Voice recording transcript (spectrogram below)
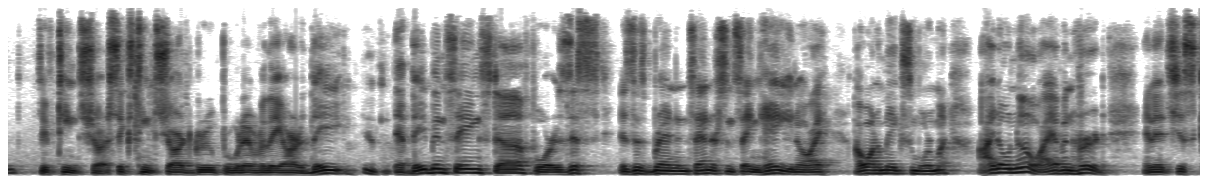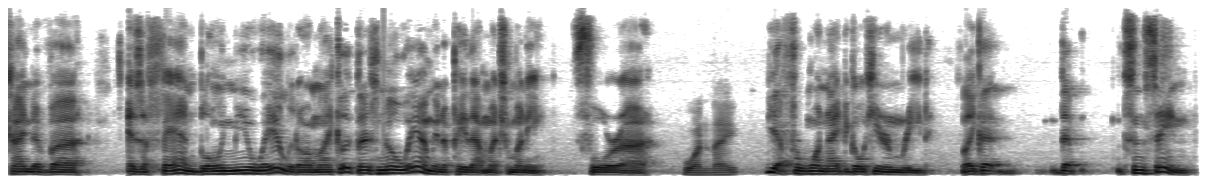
15th shard 16th shard group or whatever they are they have they been saying stuff or is this is this brandon sanderson saying hey you know i i want to make some more money i don't know i haven't heard and it's just kind of uh as a fan blowing me away a little. I'm like look there's no way i'm going to pay that much money for uh one night? yeah for one night to go hear him read. Like that that it's insane.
